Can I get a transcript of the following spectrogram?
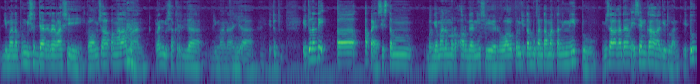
di mana pun bisa cari relasi. Kalau misalnya pengalaman kalian bisa kerja di mana aja. Itu itu nanti eh, apa ya sistem bagaimana merorganisir walaupun kita bukan tamatan ini itu. Misalnya katakan SMK lah gitu kan. Itu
